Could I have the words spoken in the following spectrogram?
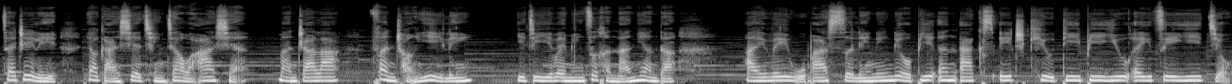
在这里要感谢，请叫我阿显。曼扎拉、范闯意林，以及一位名字很难念的 I V 五八四零零六 B N X H Q D B U A Z 一九，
